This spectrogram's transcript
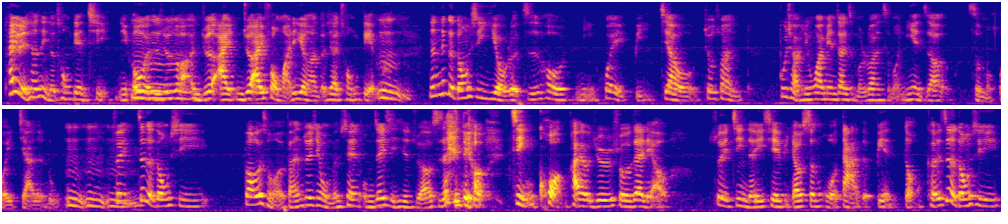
它有点像是你的充电器，你偶尔是就是说，你觉得 i 你觉得 iPhone 嘛，你用啊等下来充电嘛，那那个东西有了之后，你会比较，就算不小心外面再怎么乱什么，你也知道怎么回家的路，嗯嗯嗯，所以这个东西不知道为什么，反正最近我们现我们这一期其实主要是在聊 近况，还有就是说在聊。最近的一些比较生活大的变动，可是这个东西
